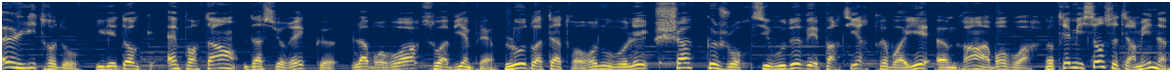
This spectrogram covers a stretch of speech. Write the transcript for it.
un litre d'eau. Il est donc important d'assurer que l'abreuvoir soit bien plein. L'eau doit être renouvelée chaque jour. Si vous devez partir, prévoyez un grand abreuvoir. Notre émission se termine,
